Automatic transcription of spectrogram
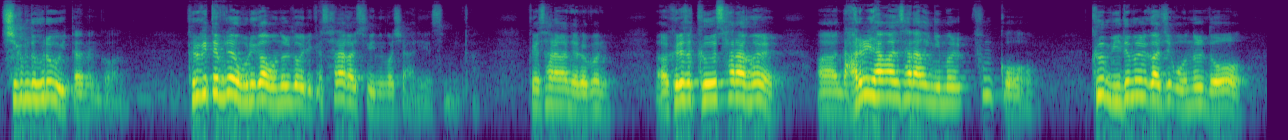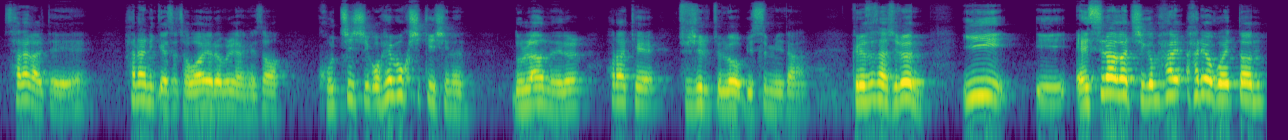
지금도 흐르고 있다는 것. 그렇기 때문에 우리가 오늘도 이렇게 살아갈 수 있는 것이 아니겠습니까? 그 사랑하는 여러분, 어, 그래서 그 사랑을 어, 나를 향한 사랑임을 품고 그 믿음을 가지고 오늘도 살아갈 때에 하나님께서 저와 여러분을 향해서 고치시고 회복시키시는 놀라운 은혜를 허락해 주실 줄로 믿습니다. 그래서 사실은 이, 이 에스라가 지금 하, 려고 했던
